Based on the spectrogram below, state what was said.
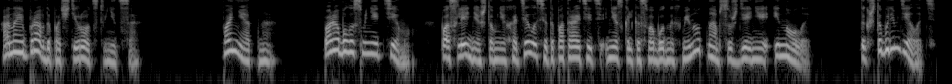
Она и правда почти родственница. Понятно. Пора было сменить тему. Последнее, что мне хотелось, это потратить несколько свободных минут на обсуждение Инолы. Так что будем делать?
